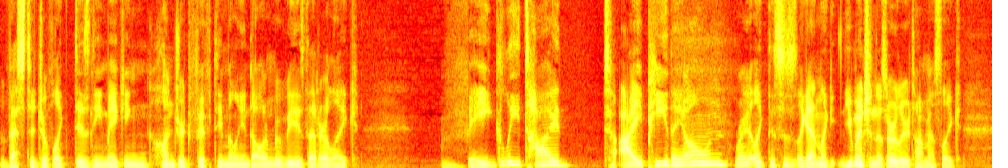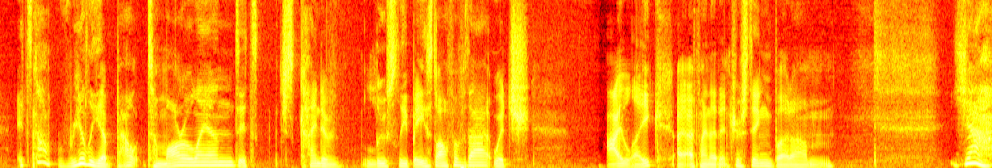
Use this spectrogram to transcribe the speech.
vestige of like Disney making hundred fifty million dollar movies that are like vaguely tied to IP they own, right? Like this is again like you mentioned this earlier, Thomas. Like it's not really about Tomorrowland. It's just kind of loosely based off of that, which I like. I, I find that interesting, but um. Yeah,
